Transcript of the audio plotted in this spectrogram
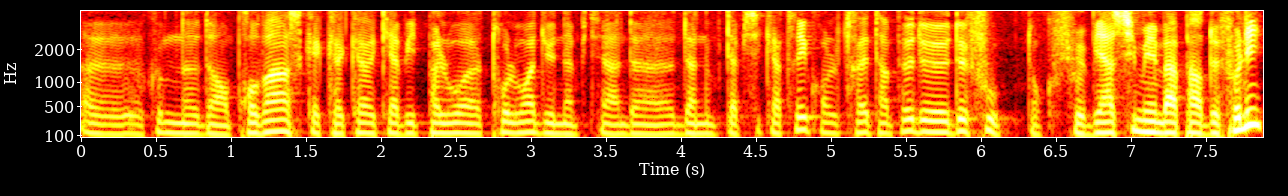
euh, comme dans province, quelqu'un qui habite pas loin, trop loin d'un hôpital psychiatrique, on le traite un peu de, fou. Donc je veux bien assumer ma part de folie,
